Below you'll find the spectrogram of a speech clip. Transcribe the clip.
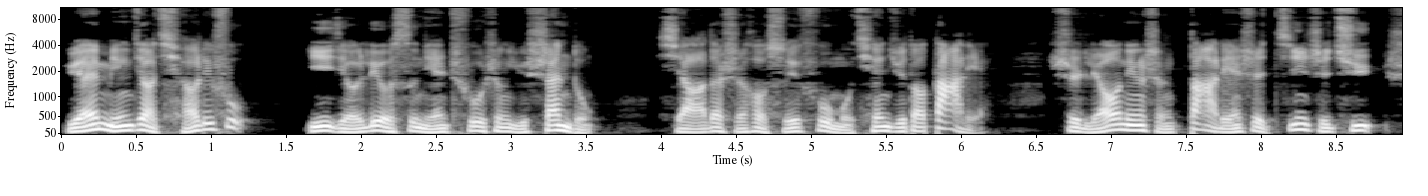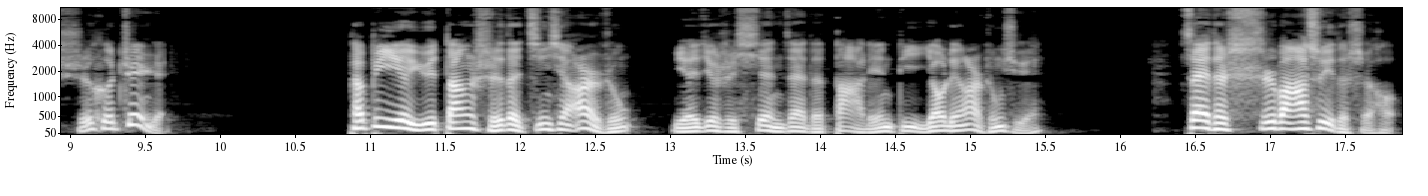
原名叫乔利富，一九六四年出生于山东，小的时候随父母迁居到大连，是辽宁省大连市金石区石河镇人。他毕业于当时的金县二中，也就是现在的大连第幺零二中学。在他十八岁的时候，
